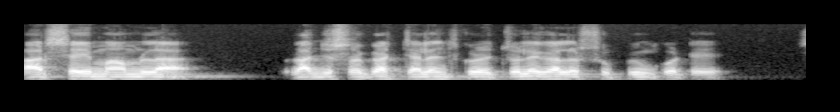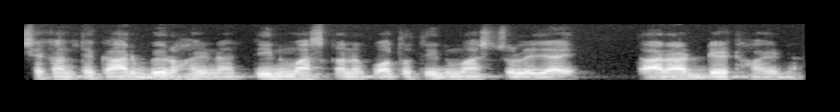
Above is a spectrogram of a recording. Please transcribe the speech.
আর সেই মামলা রাজ্য সরকার চ্যালেঞ্জ করে চলে গেল সুপ্রিম কোর্টে। সেখান থেকে আর বের হয় না। তিন মাস কেন? কত তিন মাস চলে যায়? তার আর ডেট হয় না।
